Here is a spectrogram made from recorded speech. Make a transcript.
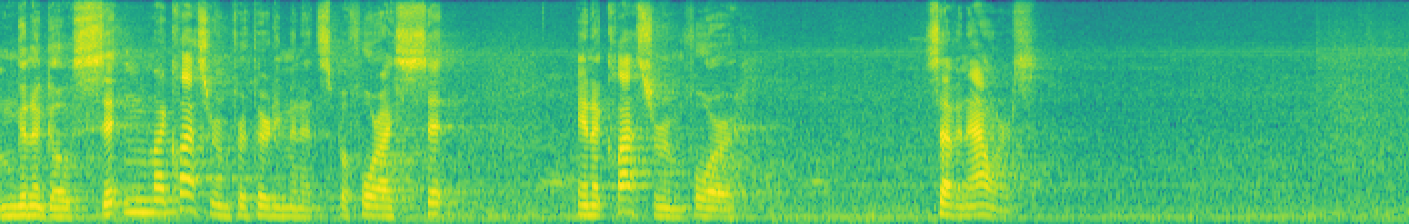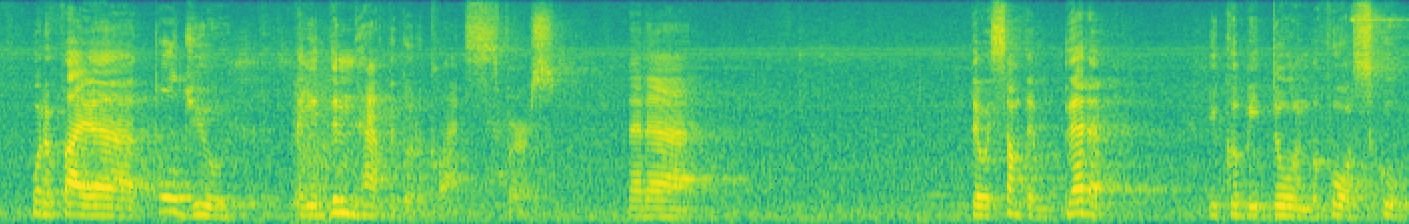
I'm gonna go sit in my classroom for 30 minutes before I sit in a classroom for seven hours. What if I uh, told you that you didn't have to go to class first? That uh, there was something better you could be doing before school?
